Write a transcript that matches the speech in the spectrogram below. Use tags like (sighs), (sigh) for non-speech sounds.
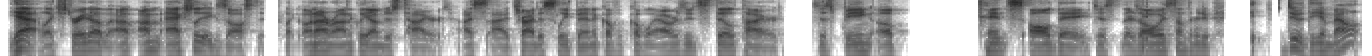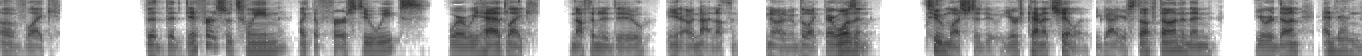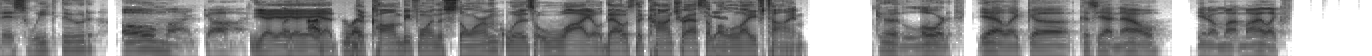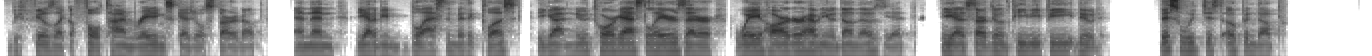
yeah, like straight up. I, I'm actually exhausted. Like unironically, I'm just tired. I, s- I tried to sleep in a couple couple hours, dude. Still tired. Just being up tense all day. Just there's always something to do. Dude, the amount of like the the difference between like the first two weeks where we had like nothing to do, you know, not nothing, you know what I mean, but like there wasn't too much to do. You're kind of chilling. You got your stuff done, and then you were done. And then this week, dude, oh my god, Yeah, yeah, Like, yeah, yeah, yeah. like- the calm before the storm was wild. That was the contrast of Yeah. a lifetime. good lord, yeah, like uh, cause yeah, now you know my my like feels like a full time rating schedule started up. And then you got to be blasting Mythic Plus. You got new Torghast layers that are way harder. haven't even done those yet. You got to start doing PvP, dude. This week just opened up.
